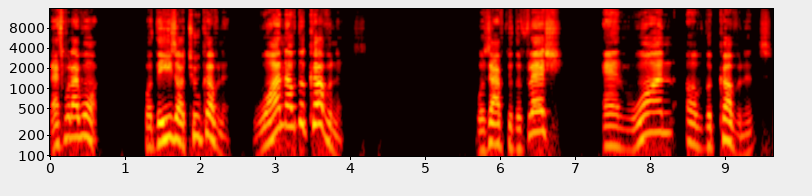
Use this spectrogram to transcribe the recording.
that's what I want. For these are two covenants. One of the covenants was after the flesh, and one of the covenants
